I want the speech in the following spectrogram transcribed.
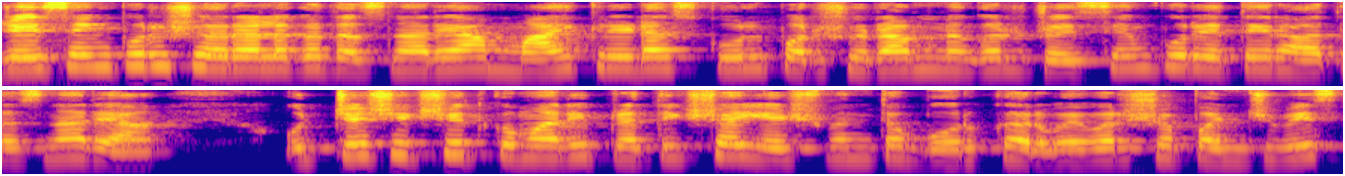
जयसिंगपूर शहरालगत असणाऱ्या माय क्रीडा स्कूल परशुराम नगर जयसिंगपूर येथे राहत असणाऱ्या उच्चशिक्षित कुमारी प्रतीक्षा यशवंत बोरकर वय वर्ष पंचवीस.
